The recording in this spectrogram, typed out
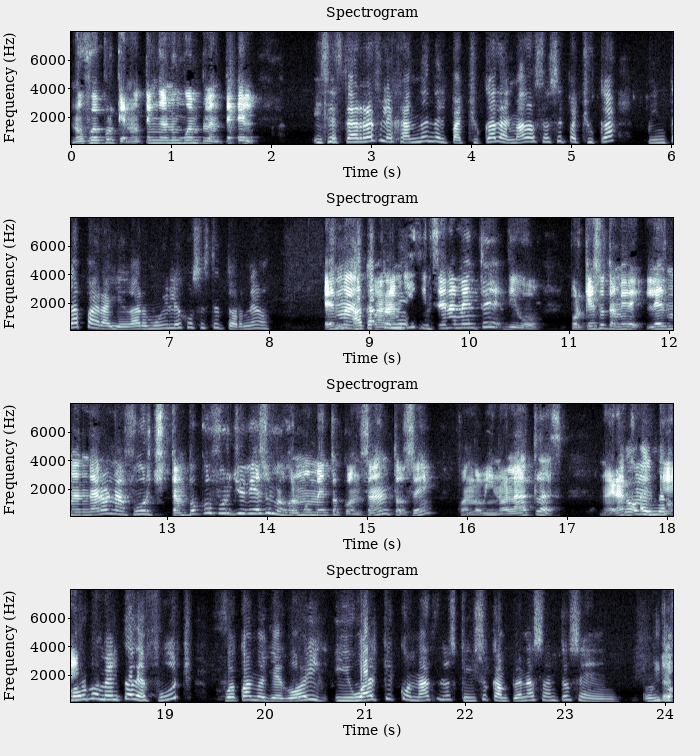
No fue porque no tengan un buen plantel. Y se está reflejando en el Pachuca de Almada. O sea, ese Pachuca pinta para llegar muy lejos este torneo. Es más, para mí, sinceramente, digo, porque eso también, les mandaron a Furch. Tampoco Furch vivía su mejor momento con Santos, ¿eh? Cuando vino al Atlas. No era El mejor momento de Furch fue cuando llegó, y, igual que con Atlas, que hizo campeón a Santos en uno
